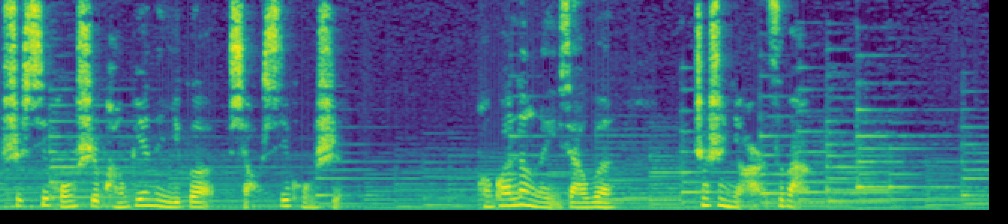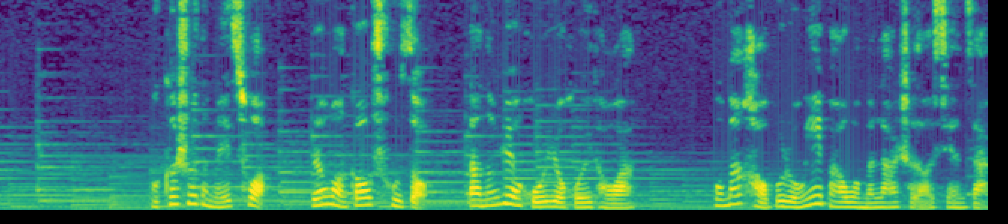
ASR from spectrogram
是西红柿旁边的一个小西红柿。黄瓜愣了一下，问：“这是你儿子吧？”我哥说的没错，人往高处走，哪能越活越回头啊？我妈好不容易把我们拉扯到现在，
